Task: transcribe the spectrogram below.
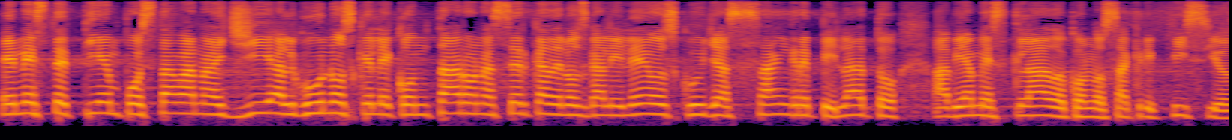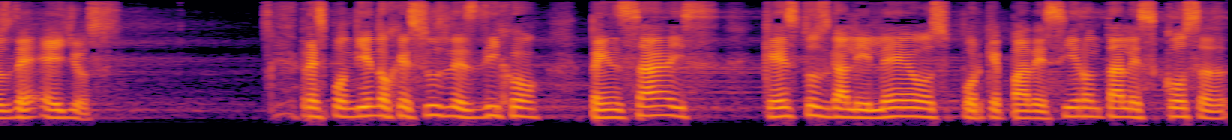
en este tiempo estaban allí algunos que le contaron acerca de los Galileos cuya sangre Pilato había mezclado con los sacrificios de ellos. Respondiendo Jesús les dijo, ¿pensáis que estos Galileos, porque padecieron tales cosas,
